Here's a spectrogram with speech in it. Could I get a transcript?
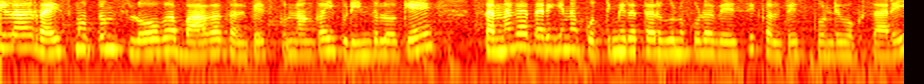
ఇలా రైస్ మొత్తం స్లోగా బాగా కలిపేసుకున్నాక ఇప్పుడు ఇందులోకే సన్నగా తరిగిన కొత్తిమీర తరుగును కూడా వేసి కలిపేసుకోండి ఒకసారి.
